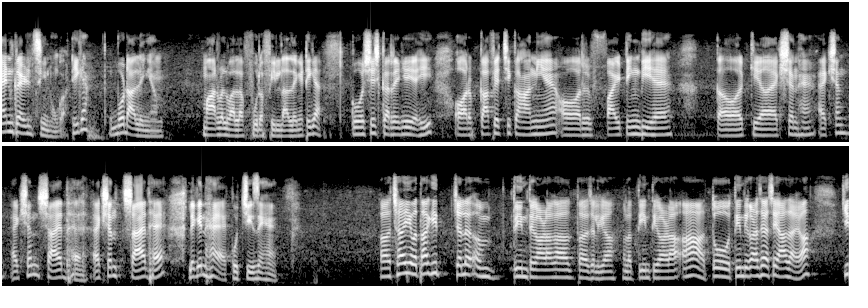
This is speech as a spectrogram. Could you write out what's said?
एंड क्रेडिट सीन होगा, ठीक है? वो डालेंगे हम। मार्वल वाला पूरा फील डालेंगे, ठीक है? कोशिश करेंगे यही। और काफ़ी अच्छी कहानी है और फाइटिंग भी है। तो और क्या एक्शन है। एक्शन एक्शन शायद है। एक्शन शायद है लेकिन है कुछ चीज़ें हैं। अच्छा ये बता कि चल तीन तिगाड़ा का पता चल गया। मतलब तीन तिगाड़ा हाँ तो तीन तिगाड़ा से ऐसे याद आया कि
